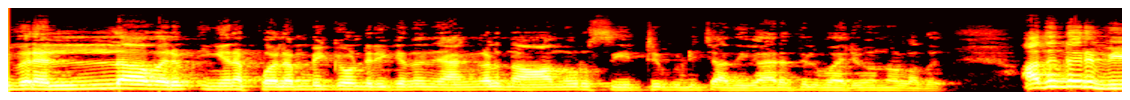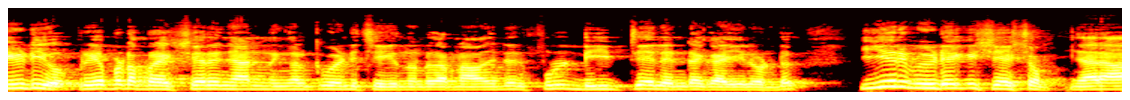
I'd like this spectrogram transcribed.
ഇവരെല്ലാവരും ഇങ്ങനെ പുലമ്പിക്കൊണ്ടിരിക്കുന്നത്. ഞങ്ങൾ നാനൂറ് സീറ്റ് പിടിച്ച് അധികാരത്തിൽ വരുമെന്നുള്ളത്. അതിന്റെ ഒരു വീഡിയോ പ്രിയപ്പെട്ട പ്രേക്ഷകരെ ഞാൻ നിങ്ങൾക്ക് വേണ്ടി ചെയ്യുന്നുണ്ട്. കാരണം അതിന്റെ ഒരു ഫുൾ ഡീറ്റെയിൽ എന്റെ കയ്യിലുണ്ട്. ഈ ഒരു വീഡിയോയ്ക്ക് ശേഷം ഞാൻ ആ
